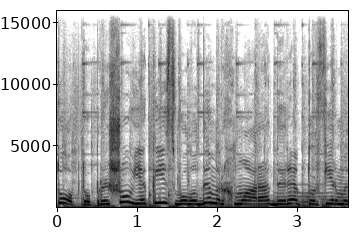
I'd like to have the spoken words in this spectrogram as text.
Тобто прийшов якийсь Володимир Хмара, директор фірми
